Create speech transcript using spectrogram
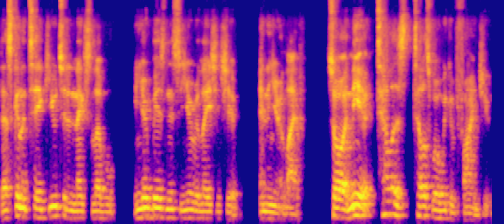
that's gonna take you to the next level in your business, in your relationship, and in your life. So, Ania, tell us tell us where we can find you.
